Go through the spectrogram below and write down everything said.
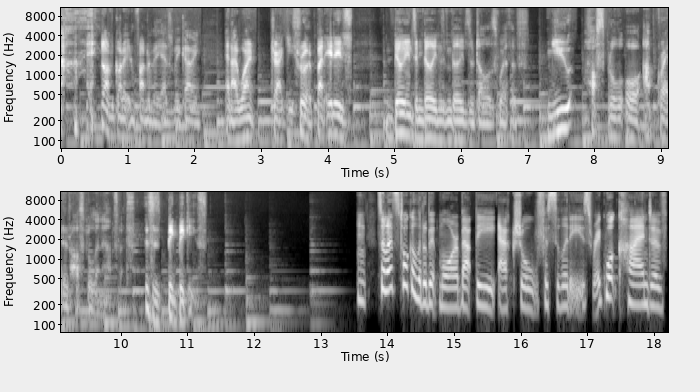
and I've got it in front of me as we're going, and I won't drag you through it, but it is billions and billions and billions of dollars worth of new hospital or upgraded hospital announcements. This is big biggies. Mm. So let's talk a little bit more about the actual facilities, Rick. What kind of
